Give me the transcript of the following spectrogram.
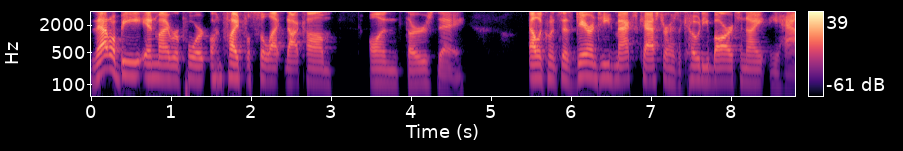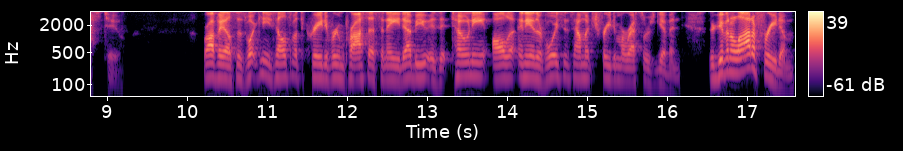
That'll be in my report on FightfulSelect.com on Thursday. Eloquent says, "Guaranteed Max Caster has a Cody bar tonight. He has to." Raphael says, "What can you tell us about the creative room process in AEW? Is it Tony? All any other voices? How much freedom are wrestlers given? They're given a lot of freedom,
